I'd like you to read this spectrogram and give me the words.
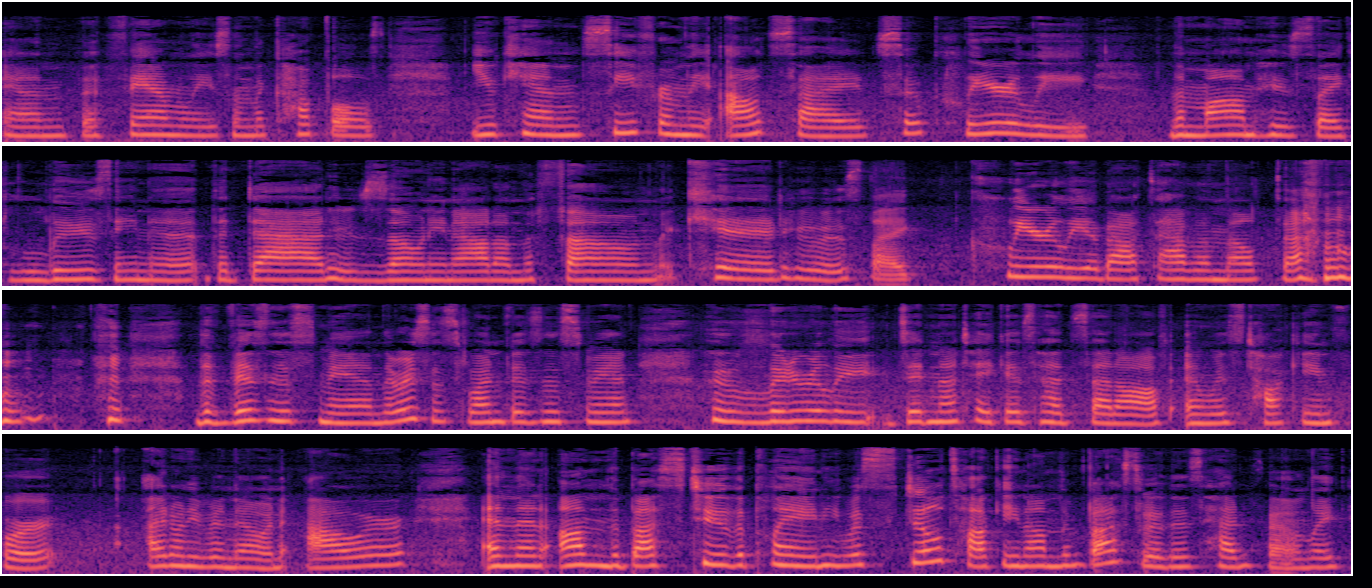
and the families and the couples, you can see from the outside so clearly the mom who's like losing it, the dad who's zoning out on the phone, the kid who is like clearly about to have a meltdown. the businessman, there was this one businessman who literally did not take his headset off and was talking for I don't even know, an hour. And then on the bus to the plane, he was still talking on the bus with his headphone. Like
